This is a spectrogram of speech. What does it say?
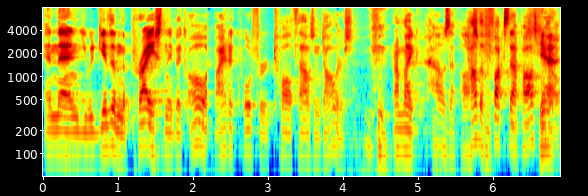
And then you would give them the price, and they'd be like, "Oh, I had a quote for twelve thousand dollars." I'm like, How is that possible? "How possible? the fuck's that possible?" Yeah.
